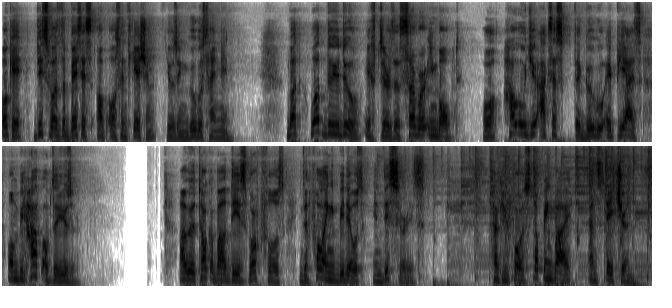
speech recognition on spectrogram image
Okay, this was the basis of authentication using Google Sign-in. But what do you do if there's a server involved? Or how would you access the Google APIs on behalf of the user? I will talk about these workflows in the following videos in this series. Thank you for stopping by and stay tuned.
